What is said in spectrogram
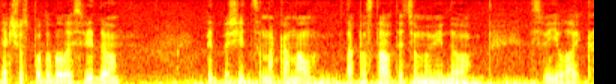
Якщо сподобалось відео, підпишіться на канал та поставте цьому відео свій лайк.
